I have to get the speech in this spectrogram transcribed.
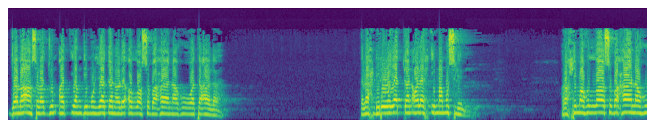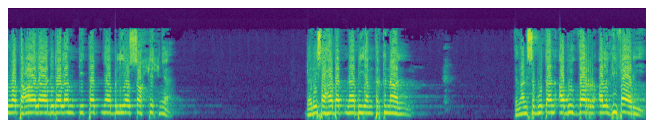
Jamaah salat Jumat yang dimuliakan oleh Allah Subhanahu wa taala. Telah diriwayatkan oleh Imam Muslim. Rahimahullah subhanahu wa taala di dalam kitabnya beliau sahihnya. Dari sahabat Nabi yang terkenal. Dengan sebutan Abu Dhar Al-Ghifari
